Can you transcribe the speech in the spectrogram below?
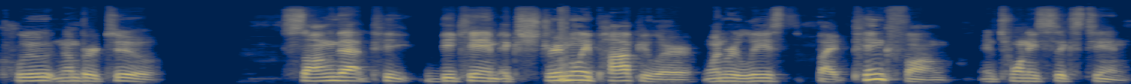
Clue number two, song that pe- became extremely popular when released by Pinkfong in 2016.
